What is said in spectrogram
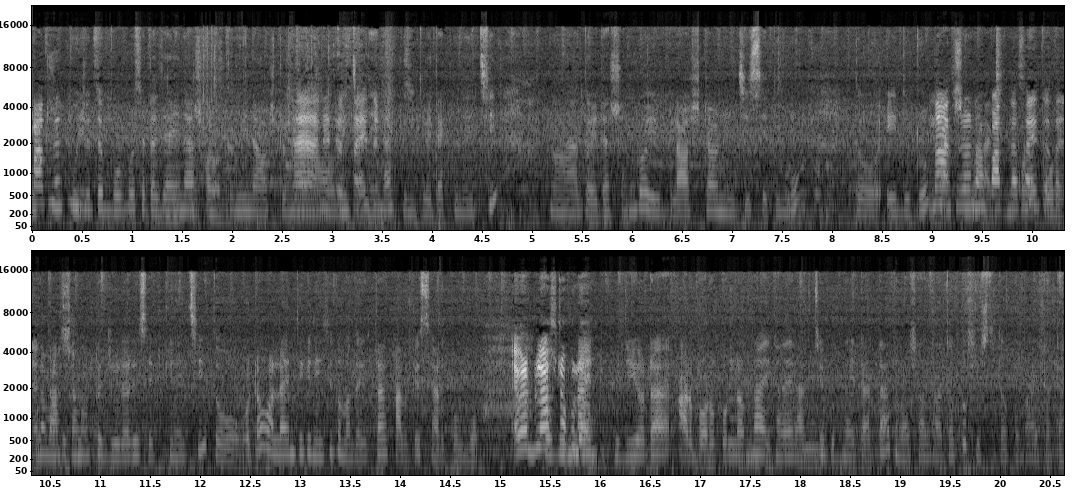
মানে কি পুজোতে পরবো সেটা জানি না সপ্তমী না অষ্টমী না হ্যাঁ, নবমী জানি না কিন্তু এটা কিনেছি। তো এটার সঙ্গে ওই ব্লাউজটাও নিয়েছি সেটিংয়ে তো এই দুটো তার সঙ্গে একটা জুয়েলারি সেট কিনেছি। তো ওটাও অনলাইন থেকে নিয়েছি তোমাদের এটা কালকে শেয়ার করব। এবার ব্লাউজটা খুলো। নাইট ভিডিওটা আর বড় করলাম না এখানে রাখছি। Good night tata. তোমরা সব ভালো থাকো সুস্থ থাকো। Bye tata.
